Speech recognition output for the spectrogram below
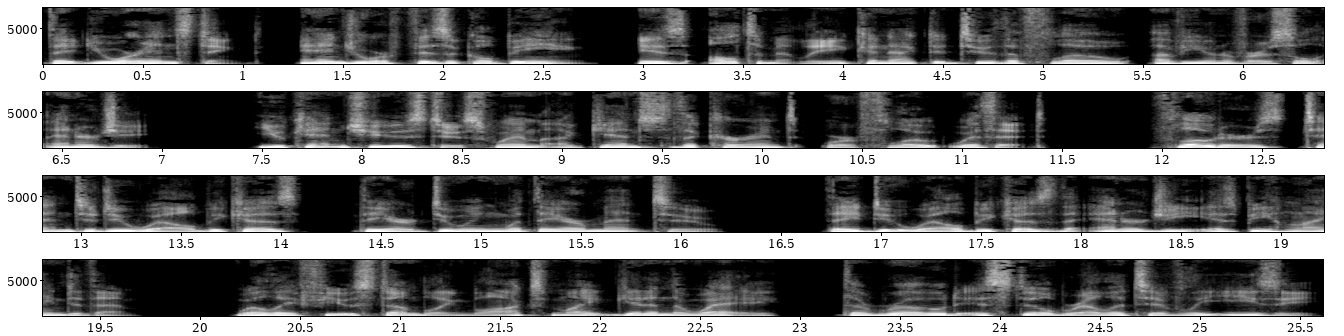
that your instinct and your physical being is ultimately connected to the flow of universal energy. You can choose to swim against the current or float with it. Floaters tend to do well because they are doing what they are meant to. They do well because the energy is behind them. While a few stumbling blocks might get in the way, the road is still relatively easy.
